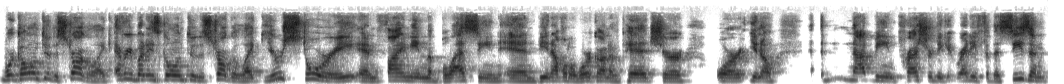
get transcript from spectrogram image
we're going through the struggle. Like everybody's going through the struggle. Like your story and finding the blessing and being able to work on a pitch or or you know not being pressured to get ready for the season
